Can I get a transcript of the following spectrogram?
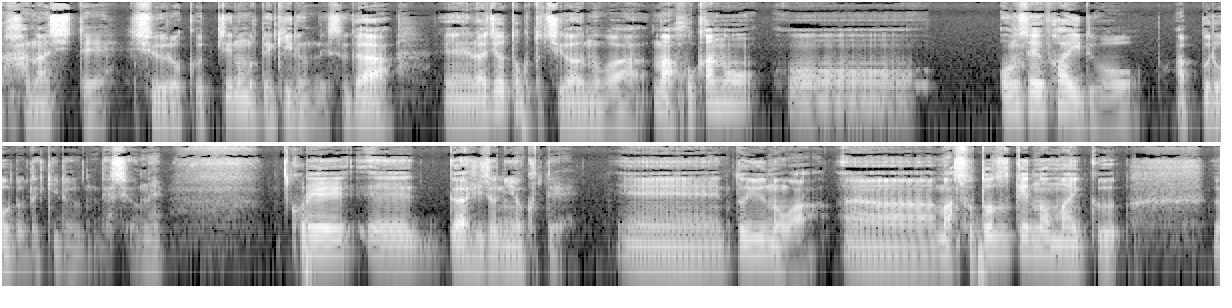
話して収録っていうのもできるんですが、えー、ラジオトークと違うのは、まあ他の音声ファイルをアップロードできるんですよね。これ、えー、が非常に良くて、えー、というのは、あまあ外付けのマイクで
